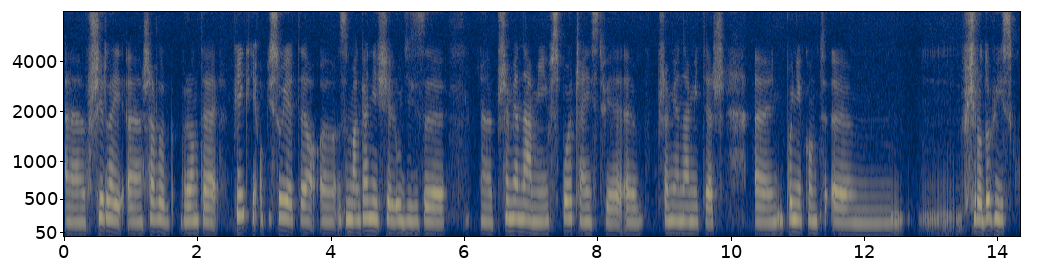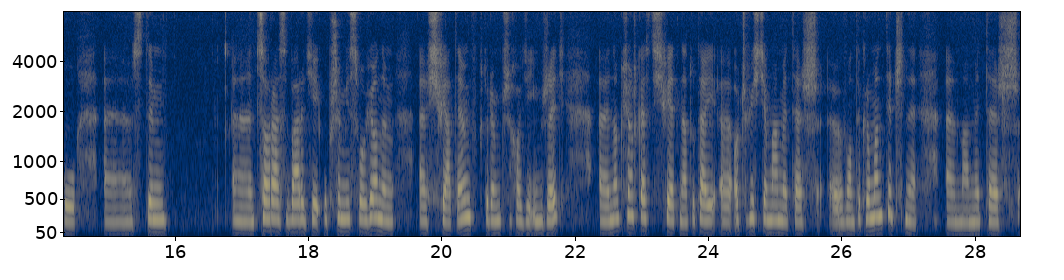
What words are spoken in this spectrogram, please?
E, W Shirley e, Charlotte Bronte pięknie opisuje to e, zmaganie się ludzi z e, przemianami w społeczeństwie, e, przemianami też e, poniekąd w środowisku, e, z tym e, coraz bardziej uprzemysłowionym e, światem, w którym przychodzi im żyć. E, No, książka jest świetna. Tutaj e, oczywiście mamy też e, wątek romantyczny, e, mamy też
